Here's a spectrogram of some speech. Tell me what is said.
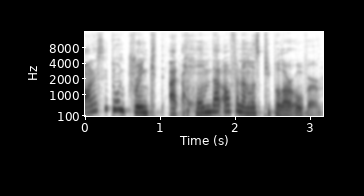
honestly don't drink at home that often unless people are over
